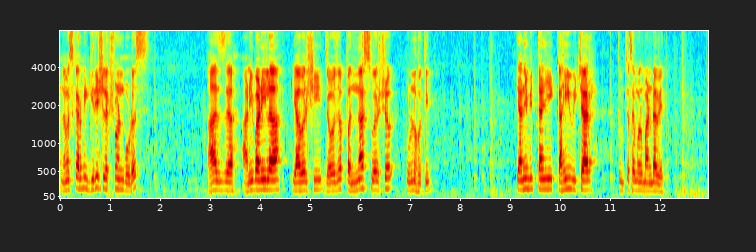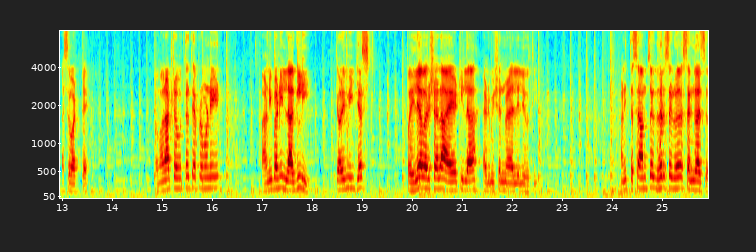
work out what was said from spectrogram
नमस्कार मी गिरीश लक्ष्मण बोडस आज आणीबाणीला यावर्षी जवळजवळ पन्नास वर्ष पूर्ण होतील त्यानिमित्ताने काही विचार तुमच्यासमोर मांडावेत असं वाटतं आहे मला आठवतं त्याप्रमाणे आणीबाणी लागली त्यावेळी मी जस्ट पहिल्या वर्षाला आय आय टीला ॲडमिशन मिळालेली होती. आणि तसं आमचं घर सगळं संघाचं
